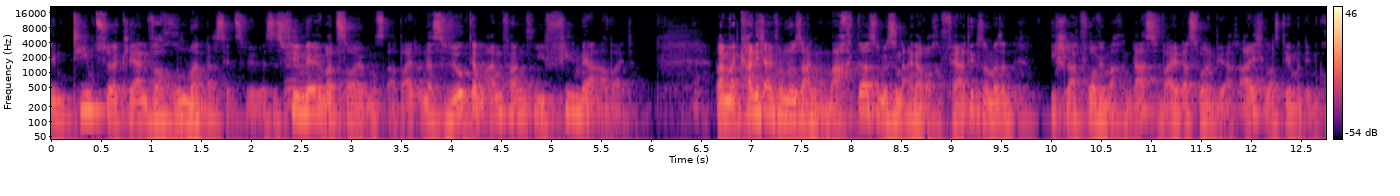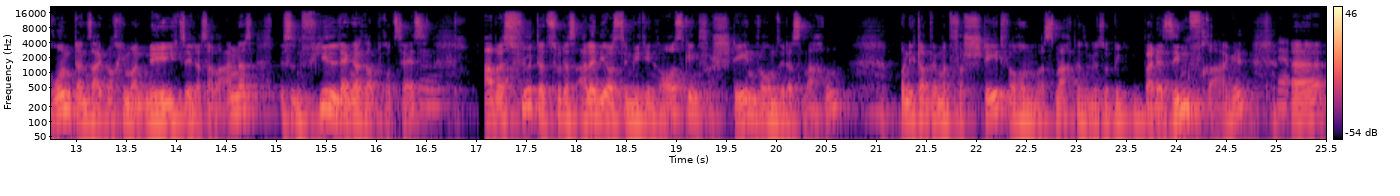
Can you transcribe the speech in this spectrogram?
dem Team zu erklären, warum man das jetzt will. Es ist viel mehr mhm. Überzeugungsarbeit und das wirkt am Anfang wie viel mehr Arbeit. Weil man kann nicht einfach nur sagen, mach das und es ist in einer Woche fertig, sondern man sagt, ich schlage vor, wir machen das, weil das wollen wir erreichen aus dem und dem Grund. Dann sagt noch jemand, nee, ich sehe das aber anders. Es ist ein viel längerer Prozess. Mhm. Aber es führt dazu, dass alle, die aus dem Meeting rausgehen, verstehen, warum sie das machen. Und ich glaube, wenn man versteht, warum man was macht, dann sind wir so bei der Sinnfrage, ja. äh,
